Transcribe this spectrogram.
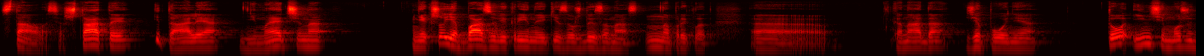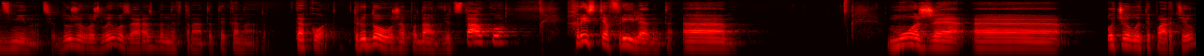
ставилися: Штати, Італія, Німеччина. Якщо є базові країни, які завжди за нас, ну, наприклад, Канада, Японія, то інші можуть змінитися. Дуже важливо зараз би не втратити Канаду. Так от, Трюдо вже подав відставку. Христя Фрілянд е, може е, очолити партію.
